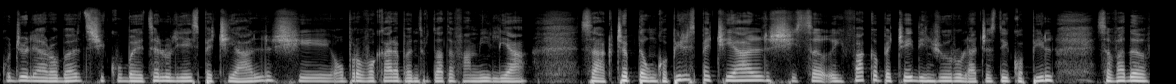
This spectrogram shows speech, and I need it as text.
Cu Julia Roberts și cu băiețelul ei special și o provocare pentru toată familia să accepte un copil special și să îi facă pe cei din jurul acestui copil să vadă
